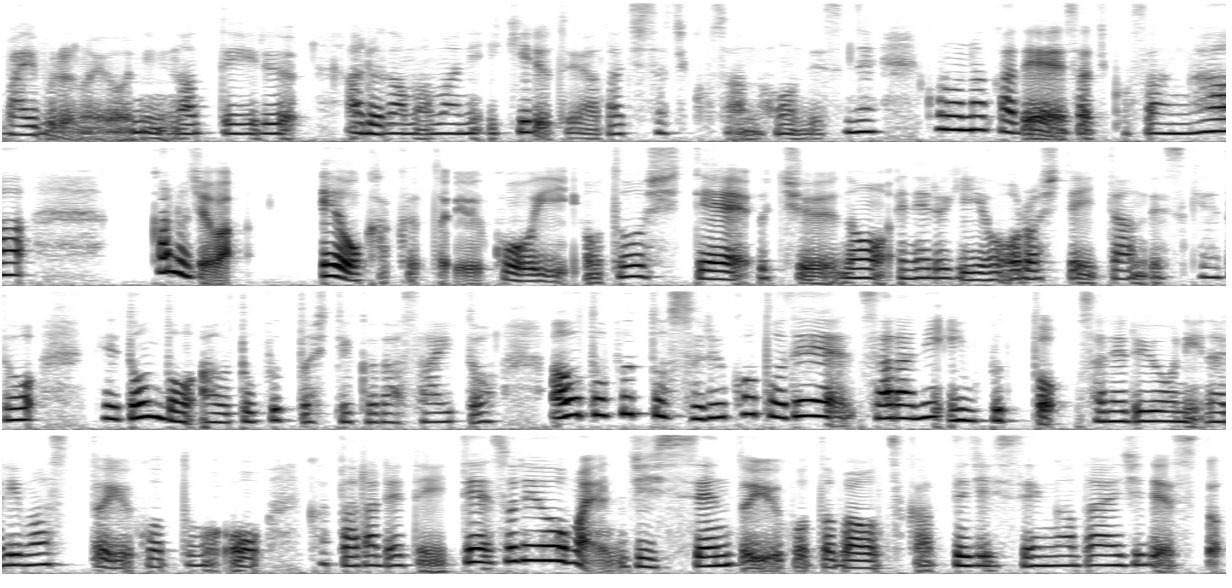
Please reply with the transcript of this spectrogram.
バイブルのようになっている「あるがままに生きる」という足立幸子さんの本ですね。この中で幸子さんが彼女は絵を描くという行為を通して宇宙のエネルギーを下ろしていたんですけどでどんどんアウトプットしてくださいと。アウトプットすることでさらにインプットされるようになりますということを語られていてそれをま実践という言葉を使って実践が大事ですと。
